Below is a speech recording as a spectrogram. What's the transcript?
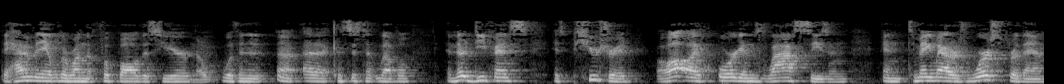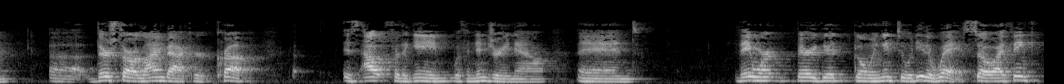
They haven't been able to run the football this year nope. within a, uh, at a consistent level, and their defense is putrid, a lot like Oregon's last season. And to make matters worse for them, uh, their star linebacker Krupp is out for the game with an injury now, and they weren't very good going into it either way. So I think,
